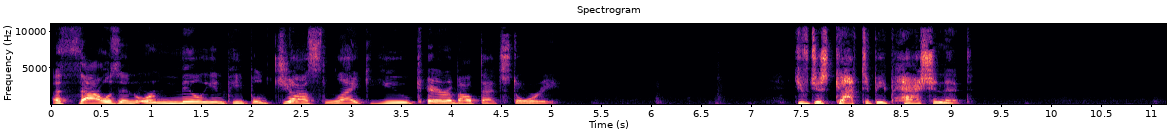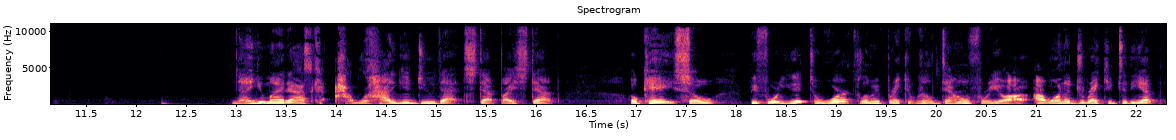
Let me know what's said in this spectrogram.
a thousand or a million people just like you care about that story. You've just got to be passionate. Now you might ask, how, well, how do you do that step by step? Okay, so before you get to work, let me break it real down for you. I, I want to direct you to the ep-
